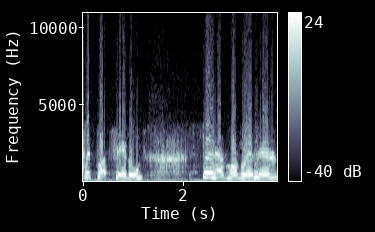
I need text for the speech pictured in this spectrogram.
flip flop sandals. I have long red hair.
